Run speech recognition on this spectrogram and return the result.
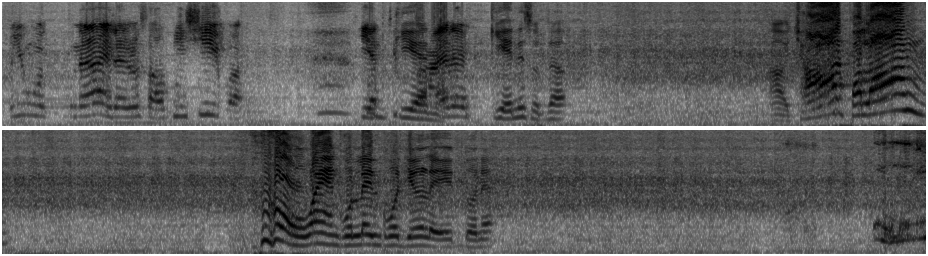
ไปยุ่งกับกูนะไอ้ไดโนเสาร์พี่ชีพอะเกลียดเกรียนหายเลยเกรียนที่สุดแล้วอ้าวชาร์จพลังโอ้โหแม่งคนเล่นโคตรเยอะเลยไอ้ตัวเนี้ยโอ้โห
